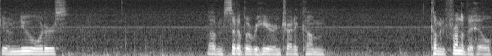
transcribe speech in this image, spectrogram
give them new orders. Um, set up over here and try to come come in front of the hill.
